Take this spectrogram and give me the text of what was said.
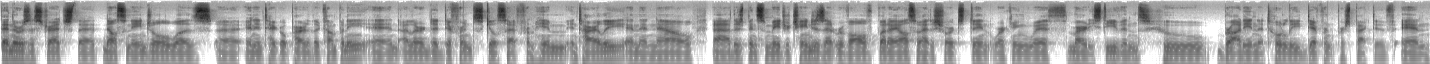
Then there was a stretch that Nelson Angel was uh, an integral part of the company, and I learned a different skill set from him entirely. And then now uh, there's been some major changes at Revolve, but I also had a short stint working with Marty Stevens, who brought in a totally different perspective. And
